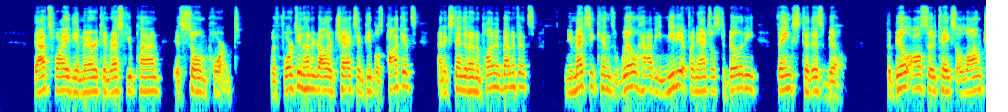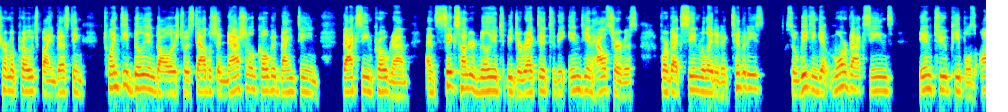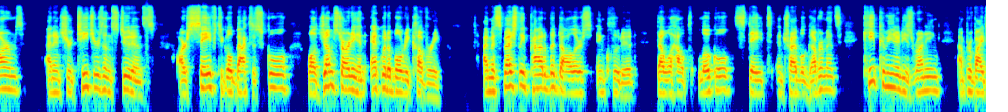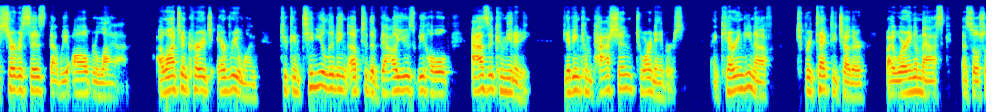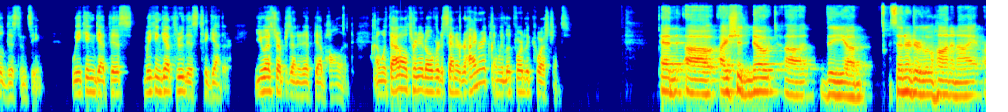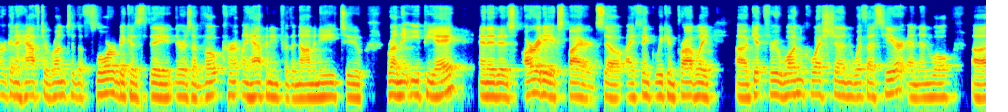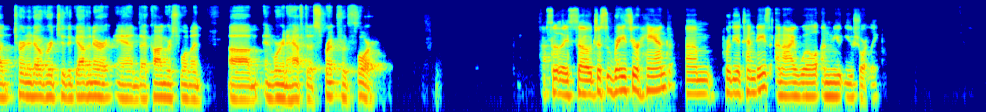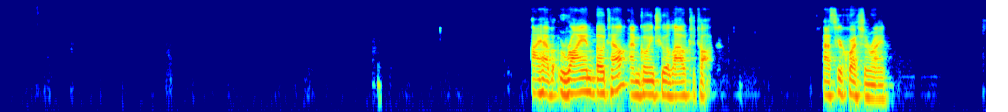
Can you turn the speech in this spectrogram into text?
That's why the American Rescue Plan is so important. With $1,400 checks in people's pockets and extended unemployment benefits, New Mexicans will have immediate financial stability thanks to this bill. The bill also takes a long term approach by investing $20 billion to establish a national COVID 19 vaccine program and 600 million to be directed to the Indian Health Service for vaccine related activities so we can get more vaccines into people's arms and ensure teachers and students are safe to go back to school while jumpstarting an equitable recovery. I'm especially proud of the dollars included that will help local, state, and tribal governments keep communities running and provide services that we all rely on. I want to encourage everyone to continue living up to the values we hold as a community, giving compassion to our neighbors and caring enough to protect each other by wearing a mask and social distancing. We can get this, we can get through this together. US Representative Deb Haaland. And with that, I'll turn it over to Senator Heinrich and we look forward to the questions. And uh, I should note uh, the um, Senator Lujan and I are going to have to run to the floor because the, there is a vote currently happening for the nominee to run the EPA, and it is already expired. So I think we can probably uh, get through one question with us here, and then we'll uh, turn it over to the governor and the congresswoman, um, and we're going to have to sprint for the floor. Absolutely. So just raise your hand um, for the attendees, and I will unmute you shortly. I have Ryan Boetel. I'm going to allow to talk. Ask your question, Ryan.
